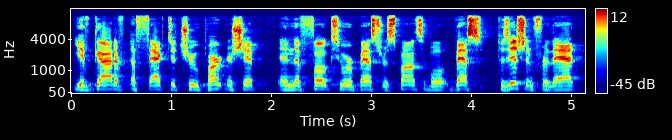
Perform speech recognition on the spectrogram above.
you've got to affect a true partnership and the folks who are best responsible, best positioned for that,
